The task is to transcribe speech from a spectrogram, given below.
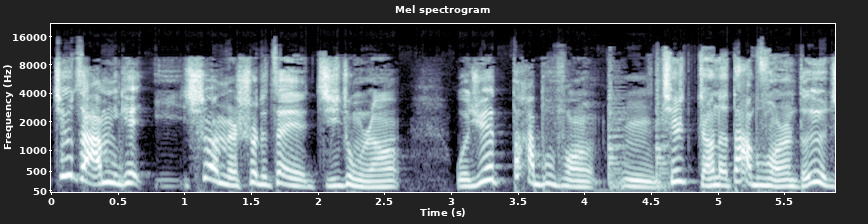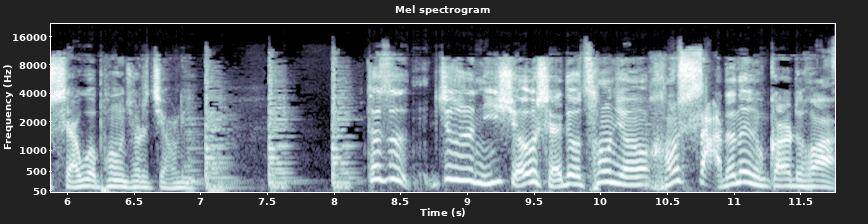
就咱们你看上面说的这几种人，我觉得大部分，嗯，其实真的大部分人都有删过朋友圈的经历。但是就是你想要删掉曾经很傻的那种杆的话，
